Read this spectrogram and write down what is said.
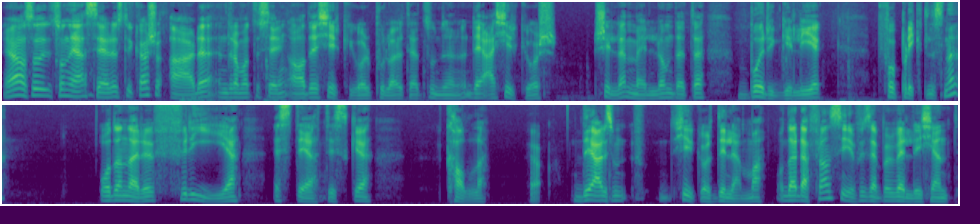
Ja, altså Sånn jeg ser det stykket her, så er det en dramatisering av det Kirkegård-polariteten som du nevner. Det er Kirkegårds skille mellom dette borgerlige forpliktelsene og den derre frie, estetiske kallet. Ja. Det er liksom Kirkegårds dilemma. Og det er derfor han sier f.eks. veldig kjent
